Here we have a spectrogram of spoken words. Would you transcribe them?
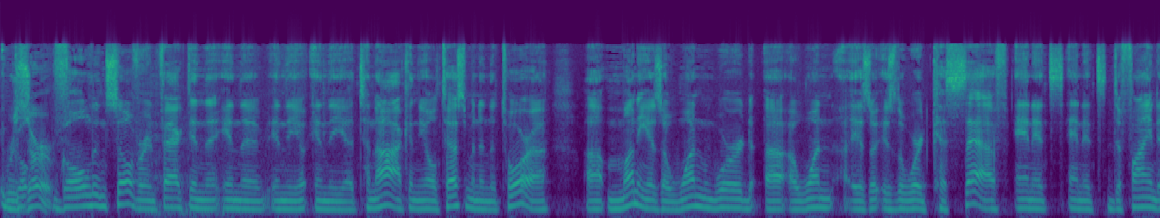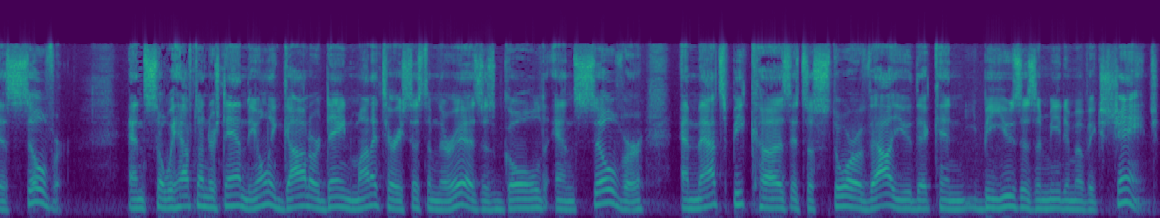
reserve. Gold and silver. In fact, in the in the in the in the uh, Tanakh in the Old Testament in the Torah, uh, money is a one word uh, a one is is the word kasef, and it's and it's defined as silver. And so we have to understand the only God ordained monetary system there is is gold and silver, and that's because it's a store of value that can be used as a medium of exchange.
